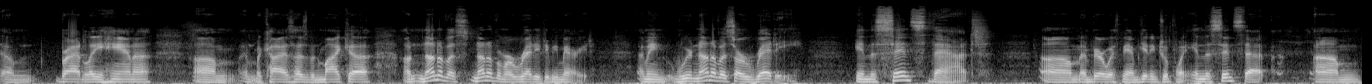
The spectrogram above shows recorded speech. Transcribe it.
um, Bradley, Hannah, um, and Micaiah's husband Micah. Uh, none of us, none of them are ready to be married. I mean, we're none of us are ready, in the sense that, um, and bear with me, I'm getting to a point. In the sense that, um,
